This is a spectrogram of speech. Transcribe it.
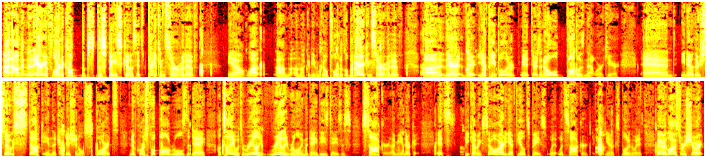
I, am in an area of Florida called the, the Space Coast. It's pretty conservative. You know, a lot. Um, I'm not going to even go political, but very conservative. Uh, there, there, you know, people are. It, there's an old Bubba's network here, and you know they're so stuck in the traditional sports. And of course football rules the day. I'll tell you what's really really ruling the day these days is soccer. I mean they're it's becoming so hard to get field space with, with soccer you know exploding the way it is. But anyway long story short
